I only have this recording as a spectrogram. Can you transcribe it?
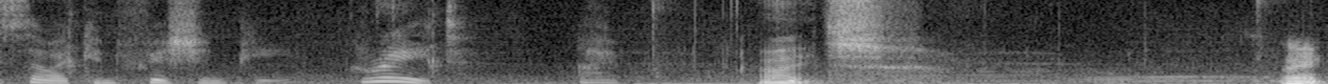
So I can fish in peace. Great. I Right. Snake.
